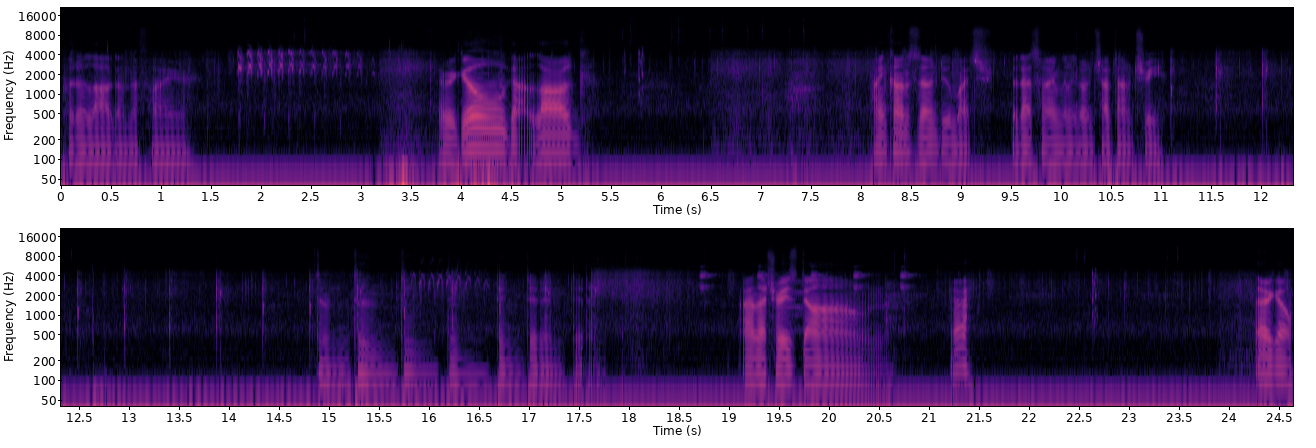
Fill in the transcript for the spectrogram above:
put a log on the fire. There we go, got a log. Pine cones don't do much, but that's why I'm gonna go and chop down a tree. Dun, dun, dun, dun, dun, dun, dun, dun, dun. And the tree's down. Yeah. There we go.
